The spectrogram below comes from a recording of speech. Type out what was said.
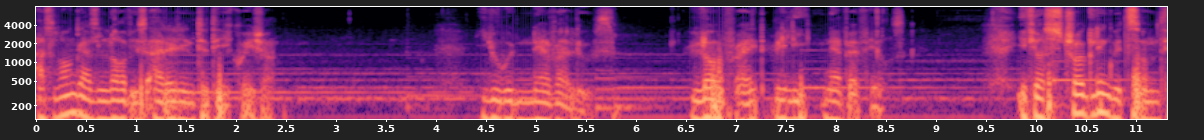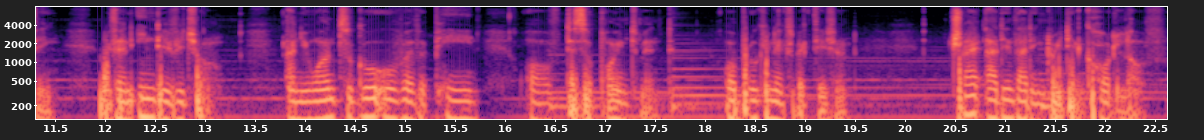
As long as love is added into the equation, you would never lose. Love, right, really never fails. If you're struggling with something, with an individual, and you want to go over the pain of disappointment or broken expectation, try adding that ingredient called love.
